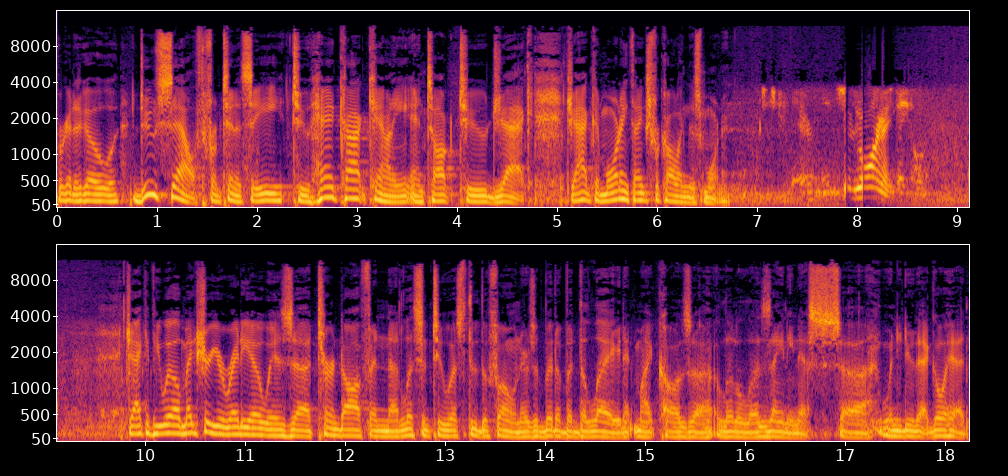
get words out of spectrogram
We're going to go due south from Tennessee to Hancock County and talk to Jack. Jack, good morning. Thanks for calling this morning. Good morning. Jack, if you will, make sure your radio is uh, turned off and uh, listen to us through the phone. There's a bit of a delay, and it might cause uh, a little uh, zaniness uh, when you do that. Go ahead.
